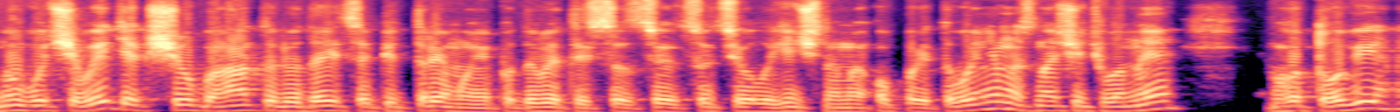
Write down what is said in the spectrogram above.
Ну, вочевидь, якщо багато людей це підтримує, подивитися соціологічними опитуваннями, значить вони готові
